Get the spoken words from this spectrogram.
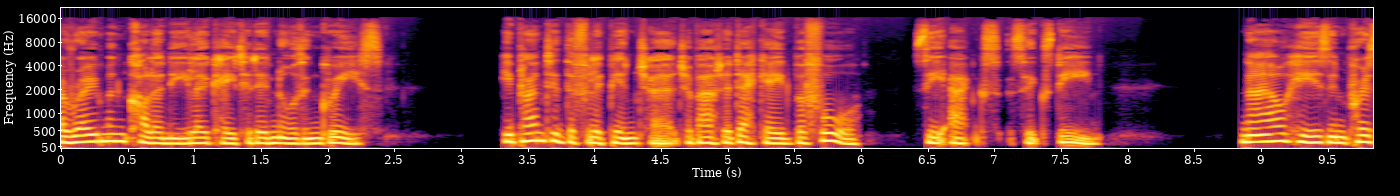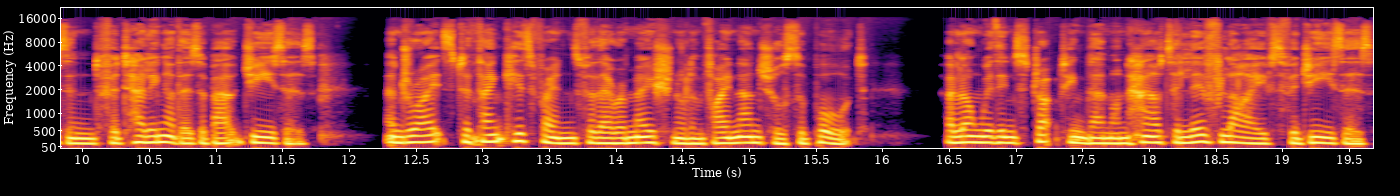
a Roman colony located in northern Greece. He planted the Philippian church about a decade before, see Acts 16. Now he is imprisoned for telling others about Jesus and writes to thank his friends for their emotional and financial support, along with instructing them on how to live lives for Jesus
